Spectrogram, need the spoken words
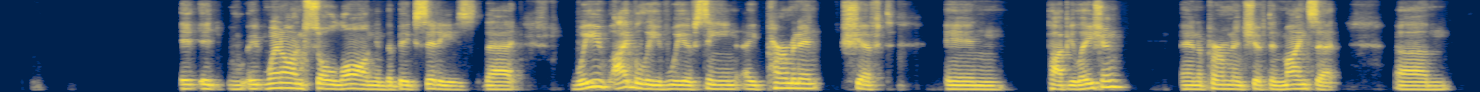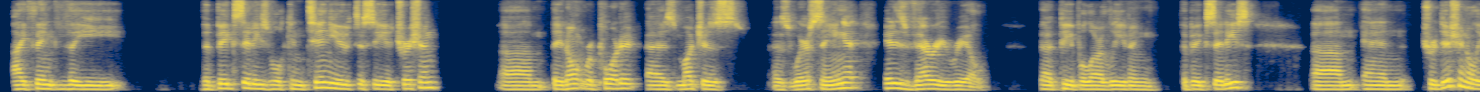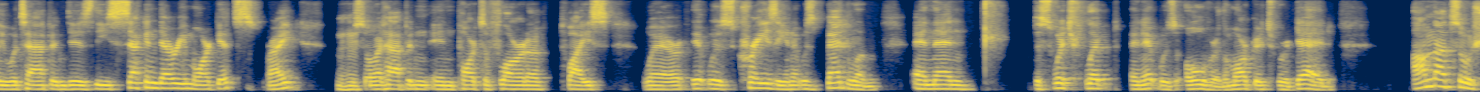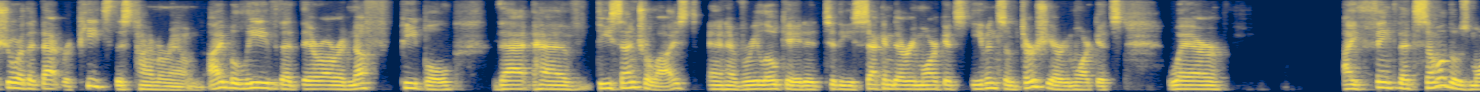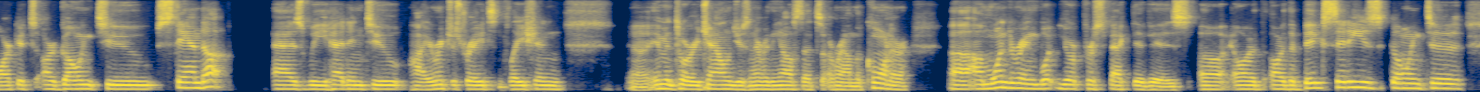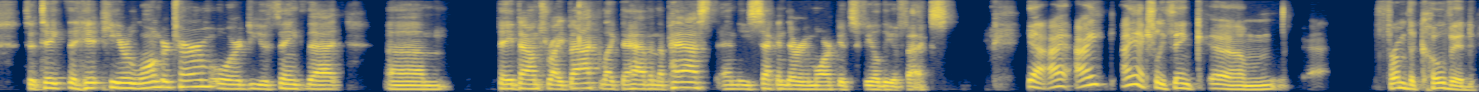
it, it it went on so long in the big cities that we I believe we have seen a permanent shift in population and a permanent shift in mindset. Um, I think the the big cities will continue to see attrition. Um, they don't report it as much as as we're seeing it. It is very real that people are leaving the big cities. Um, and traditionally, what's happened is these secondary markets, right? Mm-hmm. So it happened in parts of Florida twice where it was crazy and it was bedlam. And then the switch flipped and it was over. The markets were dead. I'm not so sure that that repeats this time around. I believe that there are enough people that have decentralized and have relocated to these secondary markets, even some tertiary markets, where I think that some of those markets are going to stand up as we head into higher interest rates, inflation, uh, inventory challenges, and everything else that's around the corner. Uh, I'm wondering what your perspective is. Uh, are are the big cities going to to take the hit here longer term, or do you think that um, they bounce right back like they have in the past, and these secondary markets feel the effects? Yeah, I I, I actually think um, from the COVID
